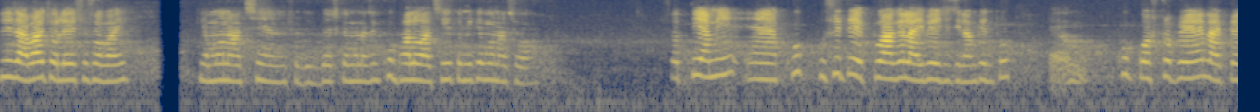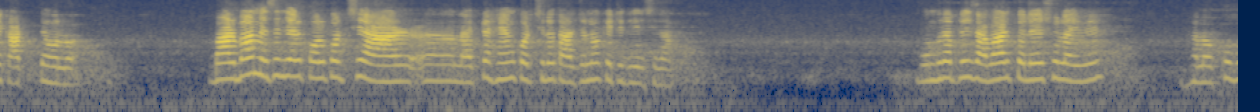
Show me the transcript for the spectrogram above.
প্লিজ আবার চলে এসো সবাই। কেমন আছেন? সুদীপ দাস, কেমন আছেন? খুব ভালো আছি। তুমি কেমন আছো? সত্যি আমি খুব খুশিতে একটু আগে লাইভে এসেছিলাম, কিন্তু খুব কষ্ট পেয়ে লাইভটা কাটতে হলো। বারবার মেসেঞ্জার কল করছে আর লাইভটা হ্যাং করছিল, তার জন্য কেটে দিয়েছিলাম। বন্ধুরা প্লিজ আবার চলে এসো লাইভে ভালো, খুব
